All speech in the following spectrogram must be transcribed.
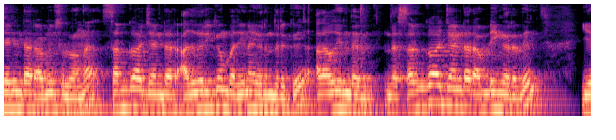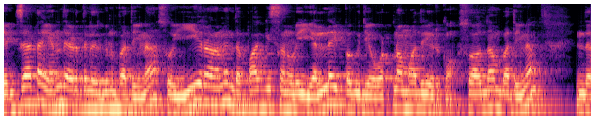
ஜெண்டர் அப்படின்னு சொல்லுவாங்க. சட்கா ஜெண்டர் அது வரைக்கும் பார்த்தீங்கன்னா இருந்திருக்கு. அதாவது இந்த இந்த சட்கா ஜெண்டர் அப்படிங்கிறது எக்ஸாக்டாக எந்த இடத்துல இருக்குதுன்னு பார்த்தீங்கன்னா ஸோ ஈரான் இந்த பாகிஸ்தானுடைய எல்லை பகுதியை ஒட்டின மாதிரி இருக்கும். ஸோ அதுதான் பார்த்தீங்கன்னா இந்த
